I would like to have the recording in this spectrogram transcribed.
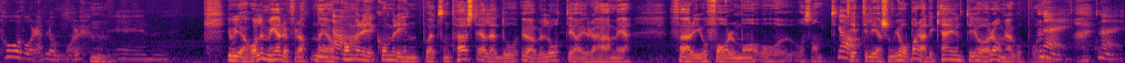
på våra blommor. Mm. Ehm, Jo, jag håller med dig för att när jag Ja. kommer, i, kommer in på ett sånt här ställe då överlåter jag ju det här med färg och form och, och, och sånt Ja. till, till er som jobbar här. Det kan jag ju inte göra om jag går på en... nej, nej.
